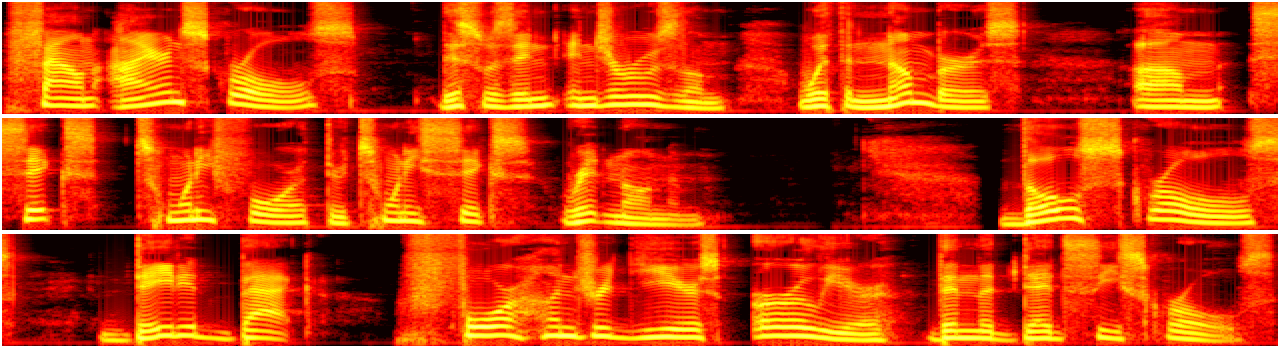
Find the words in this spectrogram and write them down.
found iron scrolls. This was in, in Jerusalem with numbers um, 6, 24 through 26 written on them. Those scrolls dated back 400 years earlier than the Dead Sea Scrolls.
